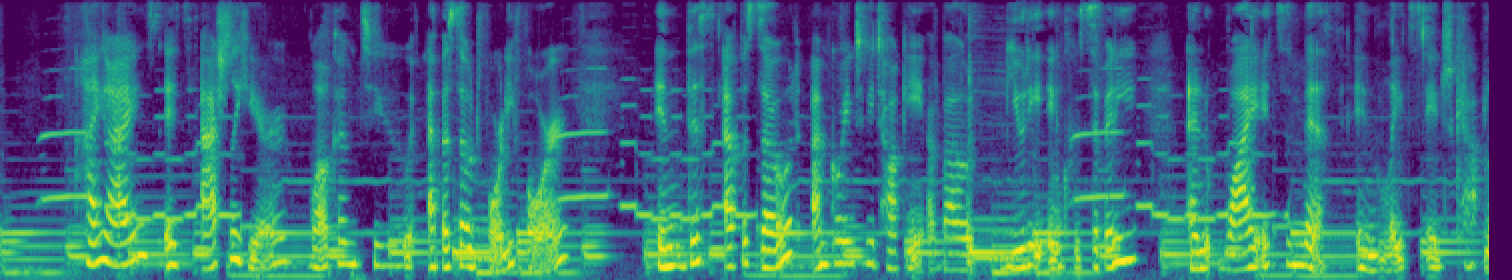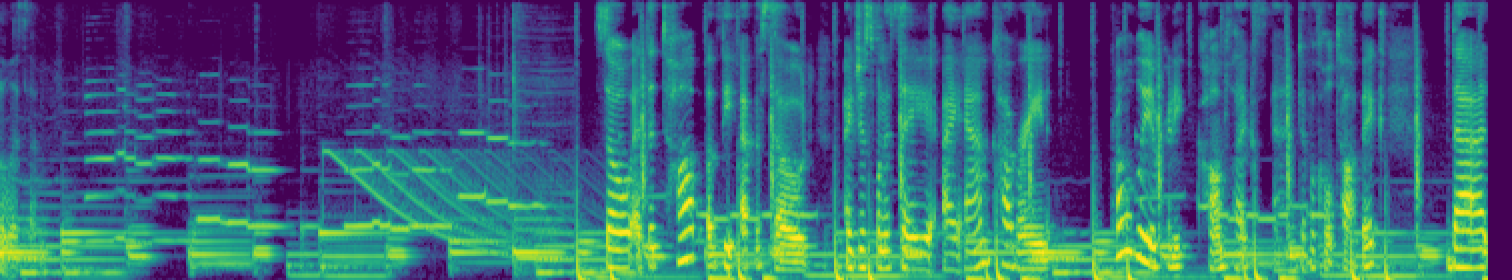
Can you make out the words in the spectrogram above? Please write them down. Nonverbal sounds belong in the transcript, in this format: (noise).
Hi, guys, it's Ashleigh here. Welcome to episode 44. In this episode, I'm going to be talking about beauty inclusivity and why it's a myth in late stage capitalism. So, at the top of the episode, I just want to say I am covering probably a pretty complex and difficult topic that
